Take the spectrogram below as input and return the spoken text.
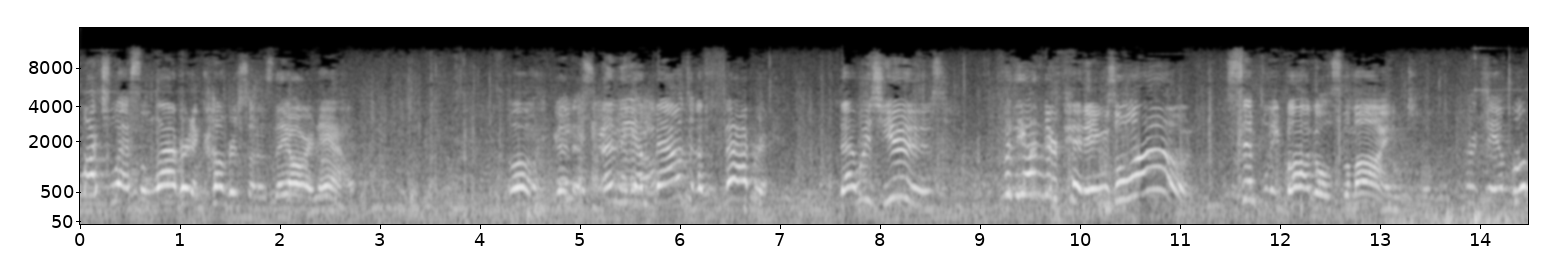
much less elaborate and cumbersome as they are now. Oh my goodness. And the amount of fabric that was used for the underpinnings alone simply boggles the mind. For example?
